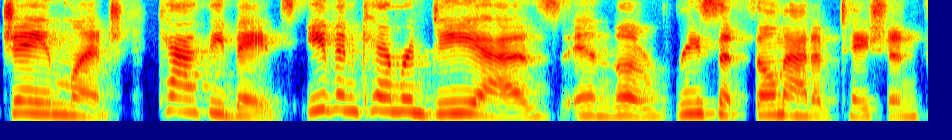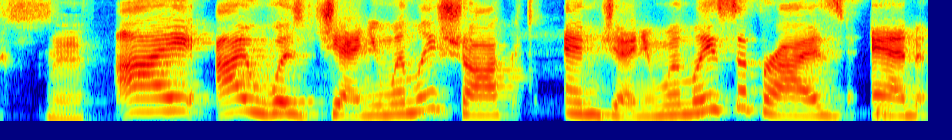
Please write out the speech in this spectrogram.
Jane Lynch, Kathy Bates, even Cameron Diaz in the recent film adaptation. I I was genuinely shocked and genuinely surprised and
